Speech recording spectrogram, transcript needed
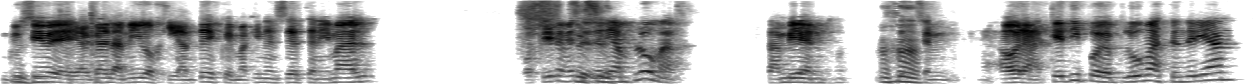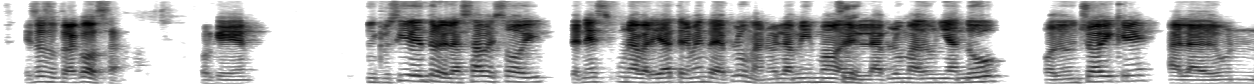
inclusive acá el amigo gigantesco, imagínense este animal, posiblemente tenían plumas también. Ahora, ¿qué tipo de plumas tendrían? Eso es otra cosa. Porque inclusive dentro de las aves hoy tenés una variedad tremenda de plumas. No es lo mismo la pluma de un ñandú o de un choique a la de un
